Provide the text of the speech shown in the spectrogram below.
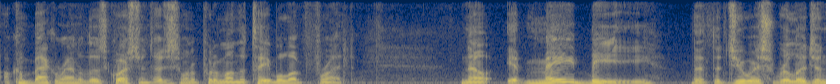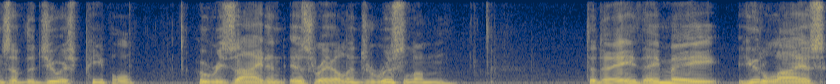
I'll come back around to those questions. I just want to put them on the table up front. Now, it may be that the Jewish religions of the Jewish people who reside in Israel and Jerusalem today, they may utilize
